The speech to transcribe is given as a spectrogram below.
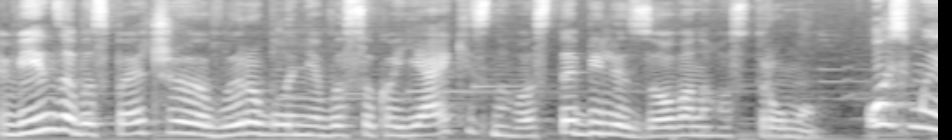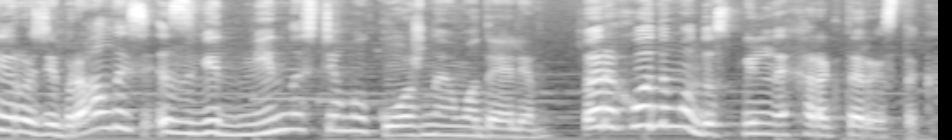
Він забезпечує вироблення високоякісного стабілізованого струму. Ось ми і розібрались з відмінностями кожної моделі. Переходимо до спільних характеристик.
